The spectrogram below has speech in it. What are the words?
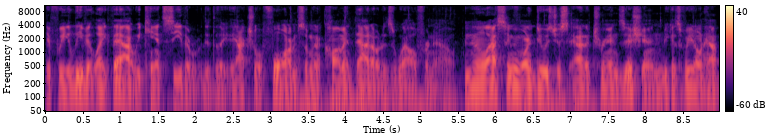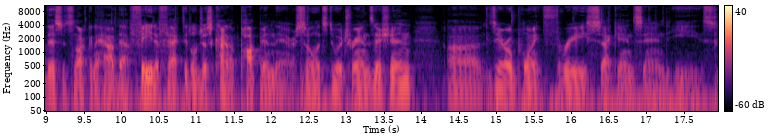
if we leave it like that, we can't see the, the, the, actual form, so I'm going to comment that out as well for now. And then the last thing we want to do is just add a transition, because if we don't have this, it's not going to have that fade effect. It'll just kind of pop in there. So let's do a transition, uh, 0.3 seconds and ease.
